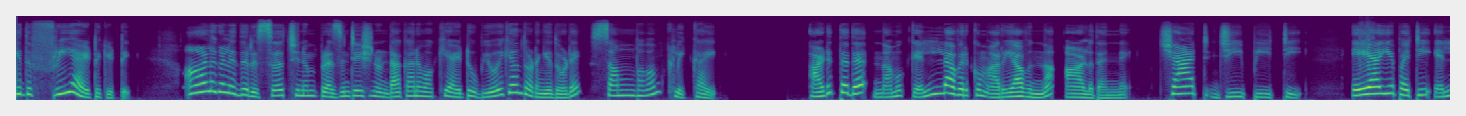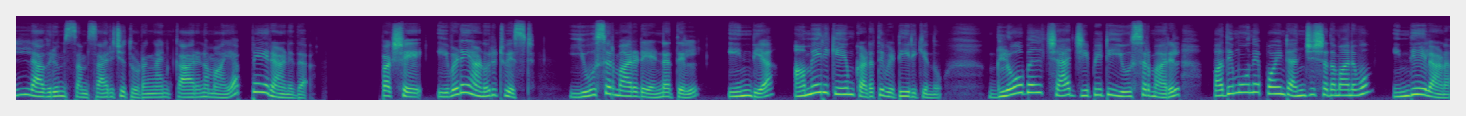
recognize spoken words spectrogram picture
ഇത് ഫ്രീ ആയിട്ട് കിട്ടി. ആളുകൾ ഇത് റിസർച്ചിനും പ്രസന്റേഷൻ ഉണ്ടാക്കാനും ഒക്കെയായിട്ട് ഉപയോഗിക്കാൻ തുടങ്ങിയതോടെ സംഭവം ക്ലിക്കായി. അടുത്തത് നമുക്കെല്ലാവർക്കും അറിയാവുന്ന ആൾ തന്നെ chat G P T A ഐയെപ്പറ്റി എല്ലാവരും സംസാരിച്ചു തുടങ്ങാൻ കാരണമായ പേരാണിത്. പക്ഷേ ഇവിടെയാണൊരു ട്വിസ്റ്റ്. യൂസർമാരുടെ എണ്ണത്തിൽ ഇന്ത്യ അമേരിക്കയും കടത്തിവെട്ടിയിരിക്കുന്നു. Global chat G P T യൂസർമാരിൽ പതിമൂന്ന് പോയിന്റ് അഞ്ച് ശതമാനവും ഇന്ത്യയിലാണ്.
